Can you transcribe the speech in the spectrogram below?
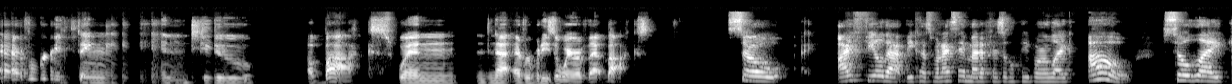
everything into a box when not everybody's aware of that box. So I feel that because when I say metaphysical, people are like, oh, so like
